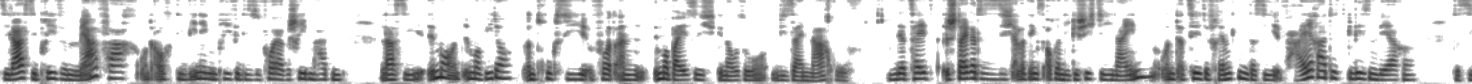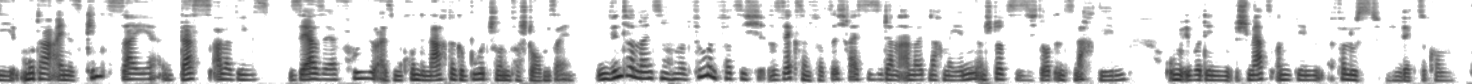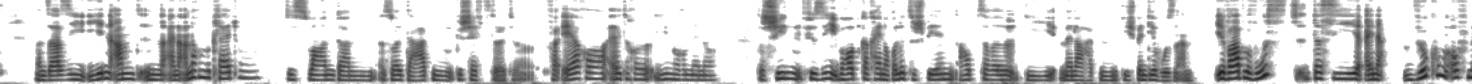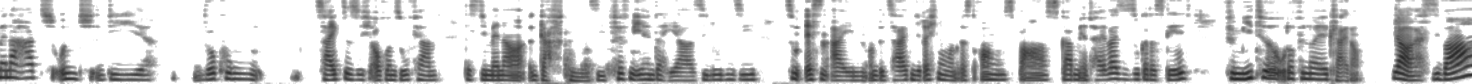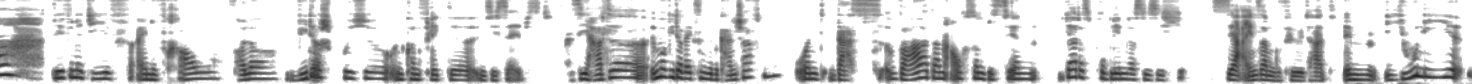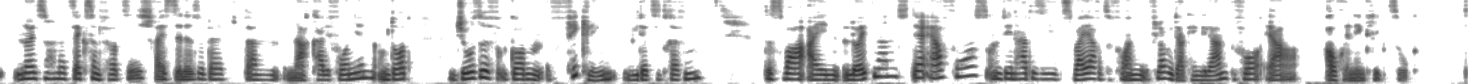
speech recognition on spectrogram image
Sie las die Briefe mehrfach und auch die wenigen Briefe, die sie vorher geschrieben hatten, las sie immer und immer wieder und trug sie fortan immer bei sich, genauso wie sein Nachruf. In der Zeit steigerte sie sich allerdings auch in die Geschichte hinein und erzählte Fremden, dass sie verheiratet gewesen wäre, dass sie Mutter eines Kindes sei, das allerdings sehr, sehr früh, also im Grunde nach der Geburt schon verstorben sei. Im Winter 1945-46 reiste sie dann erneut nach Miami und stürzte sich dort ins Nachtleben, um über den Schmerz und den Verlust hinwegzukommen. Man sah sie jeden Abend in einer anderen Begleitung. Das waren dann Soldaten, Geschäftsleute, Verehrer, ältere, jüngere Männer. Das schien für sie überhaupt gar keine Rolle zu spielen. Hauptsache, die Männer hatten die Spendierhosen an. Ihr war bewusst, dass sie eine Wirkung auf Männer hat und die Wirkung zeigte sich auch insofern, dass die Männer gafften. Sie pfiffen ihr hinterher, sie luden sie zum Essen ein und bezahlten die Rechnungen in Restaurants, Bars, gaben ihr teilweise sogar das Geld für Miete oder für neue Kleider. Ja, sie war definitiv eine Frau voller Widersprüche und Konflikte in sich selbst. Sie hatte immer wieder wechselnde Bekanntschaften und das war dann auch so ein bisschen, ja, das Problem, dass sie sich sehr einsam gefühlt hat. Im Juli 1946 reiste Elizabeth dann nach Kalifornien, um dort Joseph Gordon Fickling wiederzutreffen. Das war ein Leutnant der Air Force und den hatte sie zwei Jahre zuvor in Florida kennengelernt, bevor er auch in den Krieg zog.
